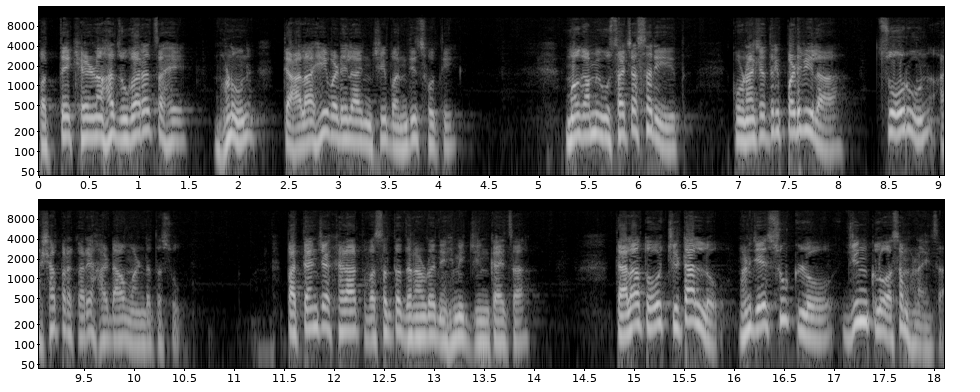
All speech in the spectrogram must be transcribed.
पत्ते खेळणं हा जुगारच आहे म्हणून त्यालाही वडिलांची बंदीच होती. मग आम्ही उसाच्या सरीत कोणाच्या तरी पडवीला चोरून अशा प्रकारे हा डाव मांडत असू. पत्त्यांच्या खेळात वसंत धनावडे नेहमीच जिंकायचा. त्याला तो चिटाललो म्हणजे सुटलो जिंकलो असं म्हणायचा.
